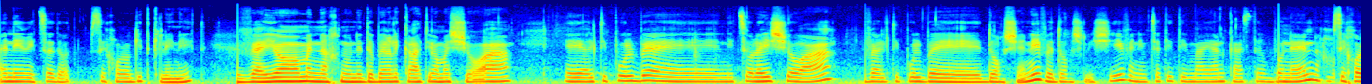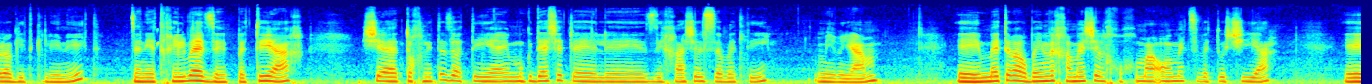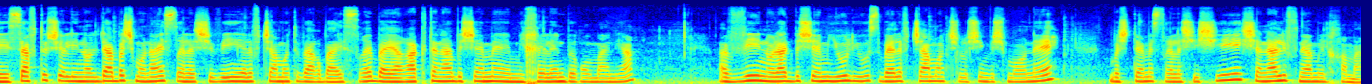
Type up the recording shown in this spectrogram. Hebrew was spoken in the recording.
אני עירית שדות, פסיכולוגית קלינית, והיום אנחנו נדבר לקראת יום השואה אה, על טיפול בניצולי שואה ועל טיפול בדור שני ודור שלישי, ונמצאת איתי מעיין קסטר בונן, פסיכולוגית קלינית. אז אני אתחיל באיזה פתיח, שהתוכנית הזאת היא אה, מוקדשת לזכרה של סבתי, מרים. אה, מטר ארבעים וחמש של חוכמה, אומץ ותושייה. סבתו שלי נולדה ב-18 לשביעי 1914 בעיירה קטנה בשם מיכלן ברומניה. אבי נולד בשם יוליוס ב-1938, ב-12 לשישי, שנה לפני המלחמה.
